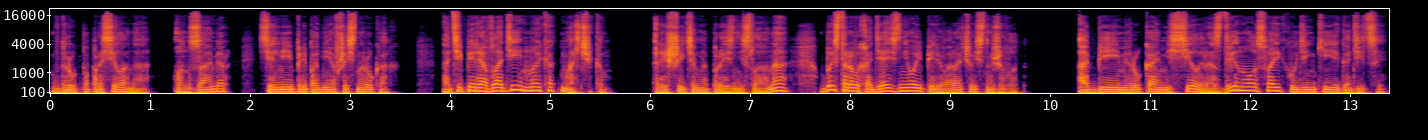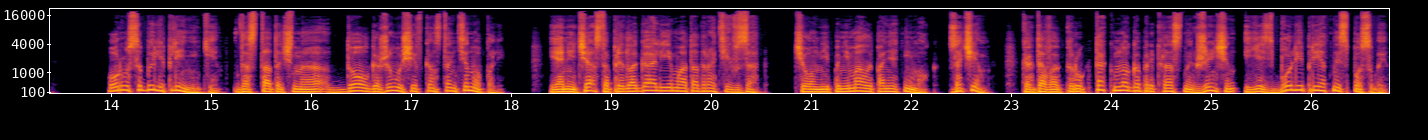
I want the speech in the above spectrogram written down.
Вдруг попросила она. Он замер, сильнее приподнявшись на руках. «А теперь овладей мной как мальчиком», — решительно произнесла она, быстро выходя из него и переворачиваясь на живот. Обеими руками силой раздвинула свои худенькие ягодицы. У Руса были пленники, достаточно долго живущие в Константинополе, и они часто предлагали ему отодрать их взад, чего он не понимал и понять не мог. Зачем, когда вокруг так много прекрасных женщин и есть более приятные способы?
